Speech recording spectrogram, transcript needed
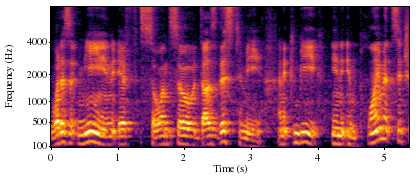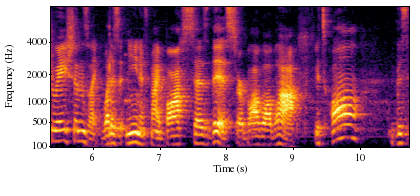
what does it mean if so-and-so does this to me? And it can be in employment situations, like what does it mean if my boss says this, or blah blah blah. It's all this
